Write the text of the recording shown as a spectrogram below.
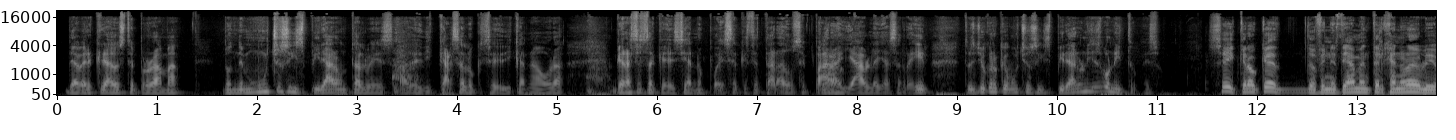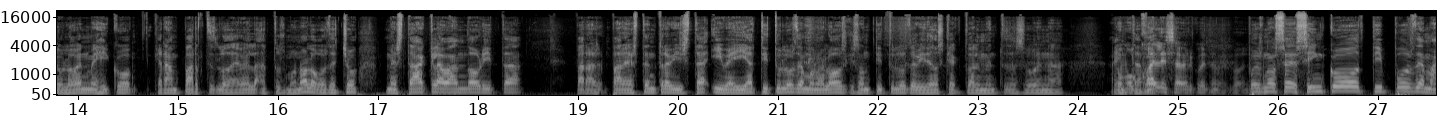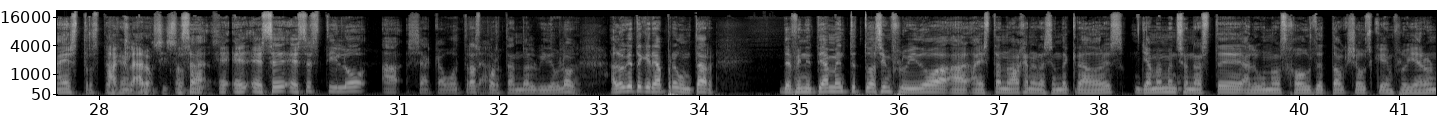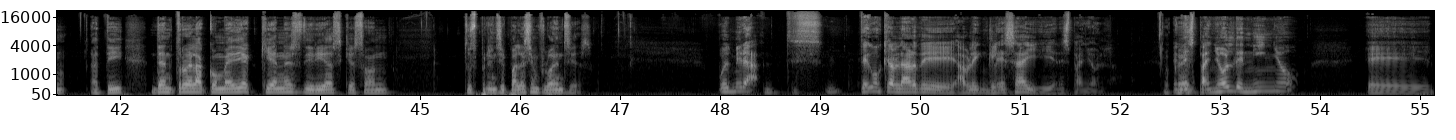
de haber creado este programa donde muchos se inspiraron tal vez a dedicarse a lo que se dedican ahora, gracias a que decían, no puede ser que este tarado se para Claro. y habla y hace reír. Entonces yo creo que muchos se inspiraron y es bonito eso. Sí, creo que definitivamente el género del videoblog en México gran parte lo debe a tus monólogos. De hecho, me estaba clavando ahorita para, para esta entrevista y veía títulos de monólogos que son títulos de videos que actualmente se suben a, a ¿Como cuáles? A ver, cuéntame. Pues no sé, cinco tipos de maestros, por Ah, ejemplo. claro, sí son O sea, e- e- ese, ese estilo ah, se acabó transportando al videoblog. Algo que te quería preguntar. Definitivamente tú has influido a, esta nueva generación de creadores. Ya me mencionaste algunos hosts de talk shows que influyeron a ti. Dentro de la comedia, ¿quiénes dirías que son tus principales influencias? Pues mira, tengo que hablar de habla inglesa y en español. En español de niño, eh,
